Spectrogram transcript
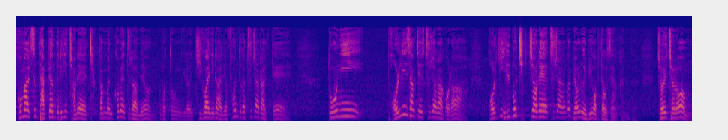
그 말씀 답변 드리기 전에 잠깐만 코멘트를 하면 보통 이런 기관이나 아니면 펀드가 투자를 할 때 돈이 벌린 상태에서 투자를 하거나 벌기 일보 직전에 투자하는 건 별 의미가 없다고 생각합니다. 저희처럼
